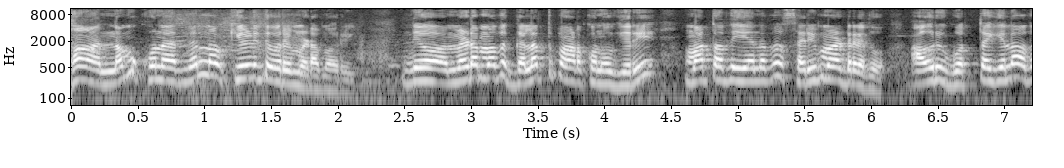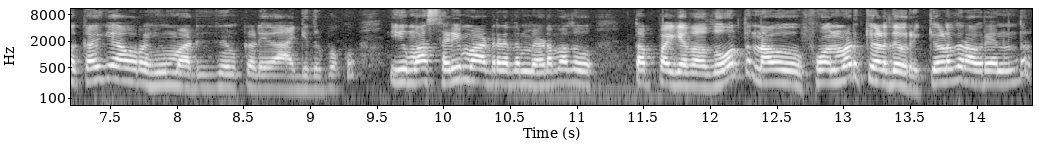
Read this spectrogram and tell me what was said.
ಹಾಂ ನಮಗೆ ಖೂನ ಆದ್ಮೇಲೆ ನಾವು ಕೇಳಿದ್ದೇವೆ ರೀ ಮೇಡಮ್ ಅವ್ರಿಗೆ. ನೀವು ಮೇಡಮ್ ಅದು ಗಲತ್ ಮಾಡ್ಕೊಂಡು ಹೋಗಿರಿ, ಮತ್ತು ಅದು ಏನದ ಸರಿ ಮಾಡಿರಿ ಅದು. ಅವ್ರಿಗೆ ಗೊತ್ತಾಗಿಲ್ಲ, ಅದಕ್ಕಾಗಿ ಅವ್ರು ಹಿಂಗೆ ಮಾಡಿದ್ದಿನ ಕಡೆ ಆಗಿದಿರ್ಬೇಕು ಈಗ ಮತ್ತು ಸರಿ ಮಾಡಿರಿ ಅದು ಮೇಡಮ್ ಅದು ತಪ್ಪಾಗ್ಯದ ಅದು ಅಂತ ನಾವು ಫೋನ್ ಮಾಡಿ ಕೇಳ್ದೇವು ರೀ. ಕೇಳಿದ್ರೆ ಅವ್ರು ಏನಂದ್ರೆ,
